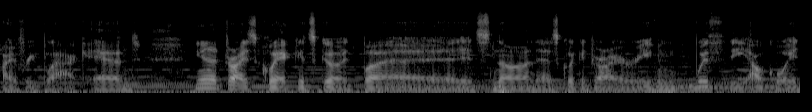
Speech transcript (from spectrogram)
ivory black, and you know, it dries quick. It's good, but it's not as quick a dryer, even with the Alkyd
